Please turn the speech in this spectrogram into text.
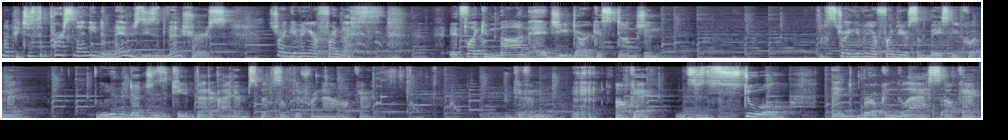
Might be just the person I need to manage these adventures. Let's try giving our friend a... it's like a non-edgy Darkest Dungeon. Let's try giving our friend here some basic equipment. Looting the dungeon is the key to better items, but this will do for now. Okay. Give him... okay. Stool and broken glass. Okay.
